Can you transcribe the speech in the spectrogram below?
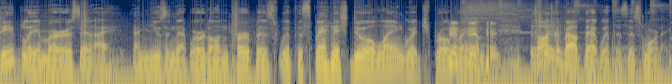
deeply immersed, and I, I'm using that word on purpose with the Spanish dual language program. Talk about that with us this morning.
